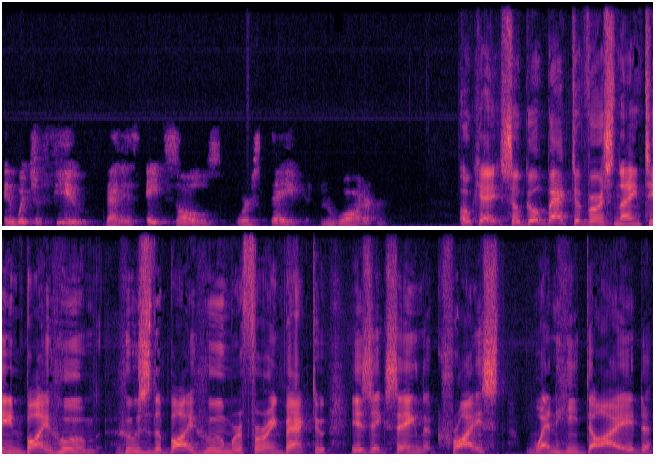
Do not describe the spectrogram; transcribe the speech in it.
in which a few, that is, eight souls, were saved through water. Okay, so go back to verse 19. By whom? Who's the by whom referring back to? Is it saying that Christ, when he died,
